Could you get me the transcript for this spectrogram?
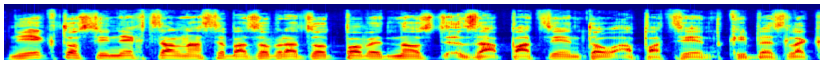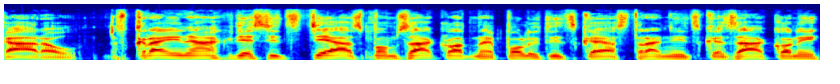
Niekto si nechcel na seba zobrať zodpovednosť za pacientov a pacientky bez lekárov. V krajinách, kde si ctia aspoň základné politické a stranické zákony,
